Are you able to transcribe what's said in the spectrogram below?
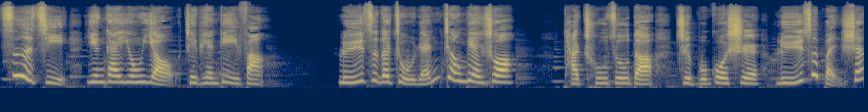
自己应该拥有这片地方。驴子的主人争辩说，他出租的只不过是驴子本身，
